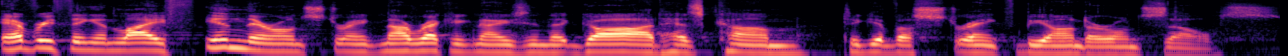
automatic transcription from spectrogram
everything in life in their own strength, not recognizing that God has come to give us strength beyond our own selves.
